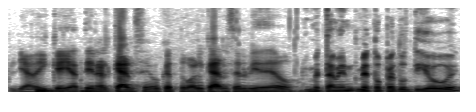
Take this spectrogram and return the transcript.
Ya vi que ya tiene alcance o que tuvo alcance el video. Me, también me topé a tu tío, güey.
